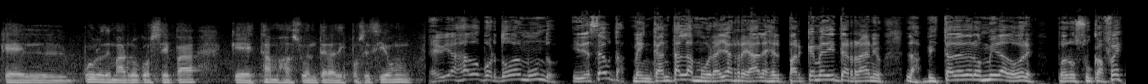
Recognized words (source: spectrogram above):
que el pueblo de Marruecos sepa que estamos a su entera disposición. He viajado por todo el mundo y de Ceuta me encantan las murallas reales, el parque mediterráneo, las vistas desde los miradores, pero su café,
